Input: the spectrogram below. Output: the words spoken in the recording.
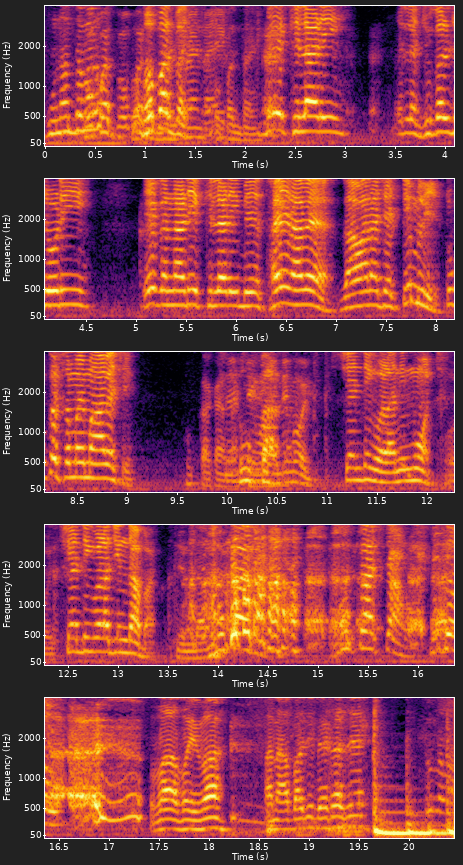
શું નામ તમારું? ઓપનભાઈ બે ખિલાડી એટલે જુગલ જોડી એક અનાડી એક ખિલાડી બે થઈને આવે ગાવાના છે ટીમલી. ટૂંક જ સમયમાં આવે છે. સેન્ટિંગ વાળાની મોજ. સેન્ટિંગ વાળા જિંદાબાદ? વાહ ભાઈ વાહ. અને આ બાજુ બેઠા છે. શું નામ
